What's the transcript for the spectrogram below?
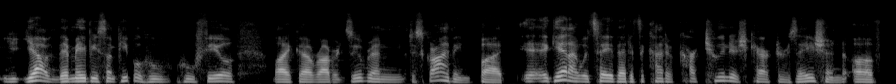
yeah, there may be some people who who feel like uh, Robert Zubrin describing, but again, I would say that it's a kind of cartoonish characterization of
